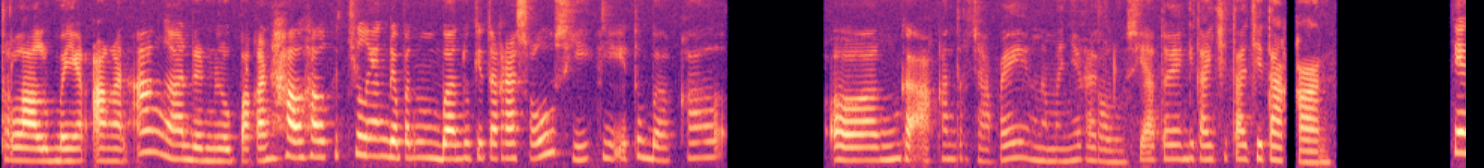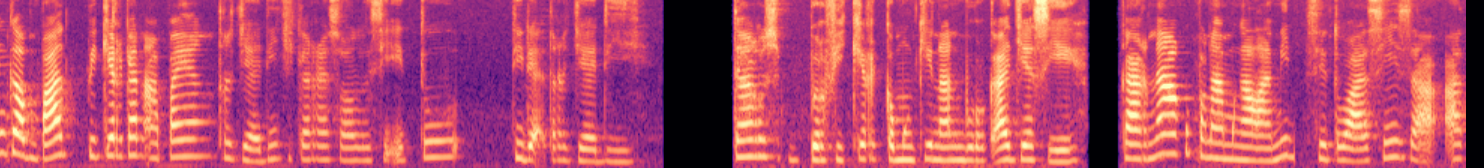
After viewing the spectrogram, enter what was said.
terlalu banyak angan-angan dan melupakan hal-hal kecil yang dapat membantu kita resolusi, itu bakal nggak uh, akan tercapai yang namanya resolusi atau yang kita cita-citakan. Yang keempat, pikirkan apa yang terjadi jika resolusi itu tidak terjadi. Kita harus berpikir kemungkinan buruk aja sih. Karena aku pernah mengalami situasi saat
